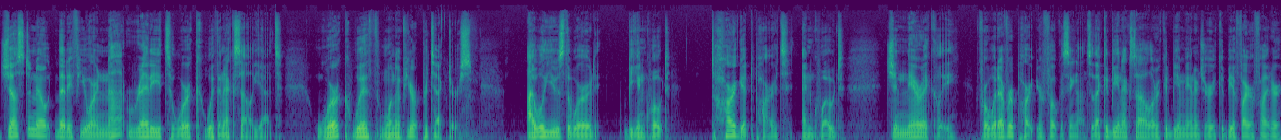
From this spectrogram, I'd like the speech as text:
just a note that if you are not ready to work with an exile yet, work with one of your protectors. I will use the word begin quote target part end quote generically for whatever part you're focusing on. So that could be an exile or it could be a manager, it could be a firefighter.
